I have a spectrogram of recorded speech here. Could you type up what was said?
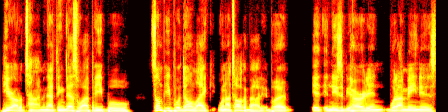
hear all the time. And I think that's why people some people don't like when I talk about it, but it, it needs to be heard. And what I mean is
